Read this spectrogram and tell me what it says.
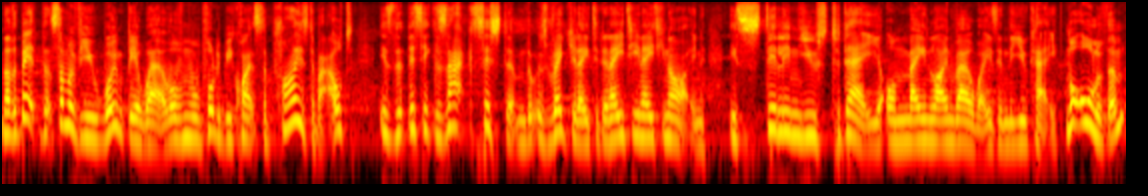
Now, the bit that some of you won't be aware of and will probably be quite surprised about is that this exact system that was regulated in 1889 is still in use today on mainline railways in the UK. Not all of them,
